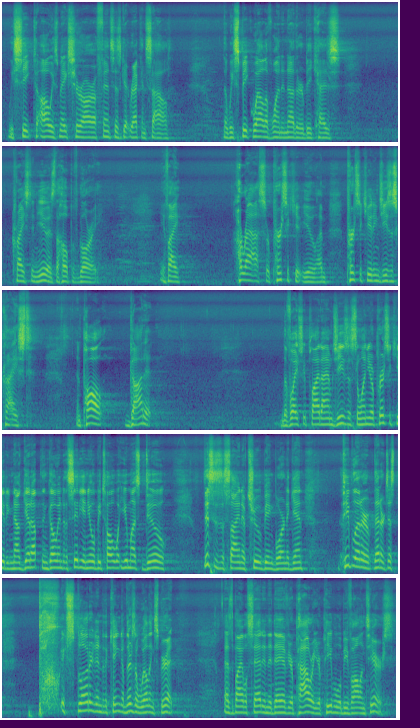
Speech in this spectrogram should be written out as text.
we seek to always make sure our offenses get reconciled, that we speak well of one another because Christ in you is the hope of glory if I harass or persecute you, I'm persecuting Jesus Christ. And Paul got it. The voice replied, I am Jesus, the one you're persecuting. Now get up and go into the city, and you will be told what you must do. This is a sign of true being born again. People that are, that are just exploded into the kingdom, there's a willing spirit. As the Bible said, in the day of your power, your people will be volunteers.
